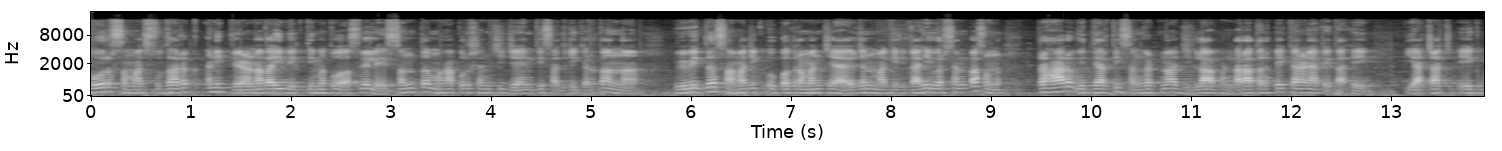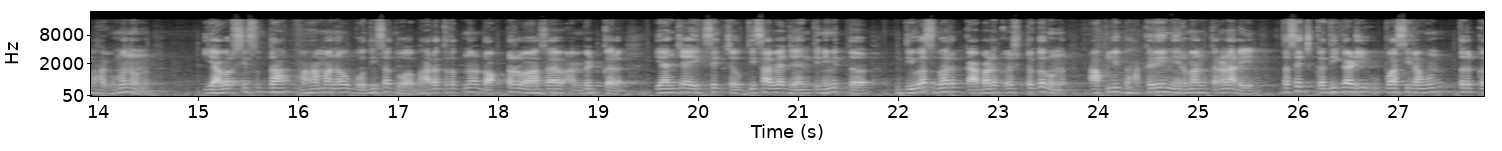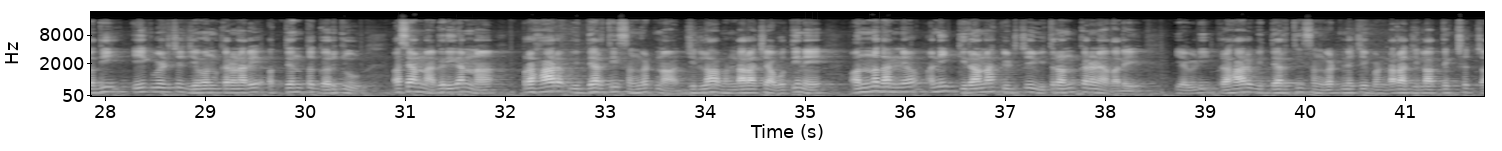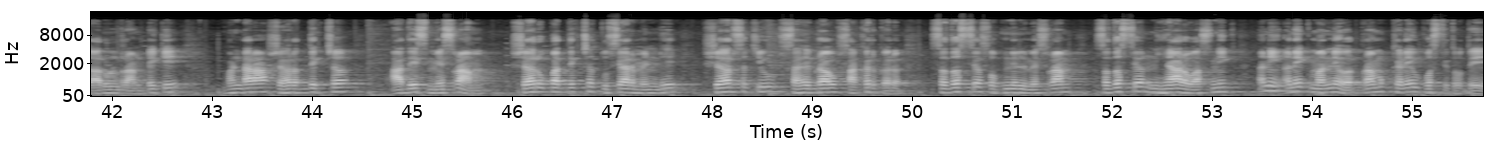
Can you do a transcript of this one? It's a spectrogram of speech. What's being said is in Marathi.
थोर समाजसुधारक आणि प्रेरणादायी व्यक्तिमत्व असलेले संत महापुरुषांची जयंती साजरी करताना विविध सामाजिक उपक्रमांचे आयोजन मागील काही वर्षांपासून प्रहार विद्यार्थी संघटना जिल्हा भंडारातर्फे करण्यात येत आहे. याचाच एक भाग म्हणून यावर्षीसुद्धा महामानव बोधिसत्व भारतरत्न डॉक्टर बाबासाहेब आंबेडकर यांच्या एकशे चौतीसाव्या जयंतीनिमित्त दिवसभर काबाड कष्ट करून आपली भाकरी निर्माण करणारे तसेच कधी काळी उपवासी राहून तर कधी एक वेळचे जेवण करणारे अत्यंत गरजू अशा नागरिकांना प्रहार विद्यार्थी संघटना जिल्हा भंडाराच्या वतीने अन्नधान्य आणि किराणा किटचे वितरण करण्यात आले. यावेळी प्रहार विद्यार्थी संघटनेचे भंडारा जिल्हाध्यक्ष चारुल रामटेके भंडारा शहराध्यक्ष आदेश मेश्राम शहर उपाध्यक्ष तुषार मेंढे शहर सचिव साहेबराव साखरकर सदस्य स्वप्नील मेश्राम सदस्य निहार वासनिक आणि अनेक मान्यवर प्रामुख्याने उपस्थित होते.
